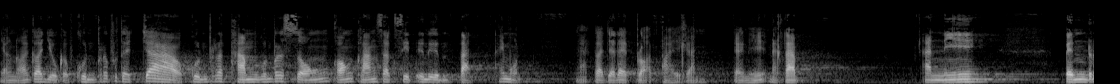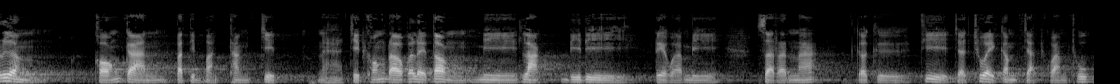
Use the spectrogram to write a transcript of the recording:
อย่างน้อยก็อยู่กับคุณพระพุทธเจ้า คุณพระธรรม คุณพระสงฆ์ของขลังศักดิ์สิทธิ์อื่นๆ ตัดให้หมดนะก็จะได้ปลอดภัยกัน อย่างนี้นะครับ อันนี้เป็นเรื่องของการปฏิบัติทางจิตนะจิตของเราก็เลยต้องมีหลักดีๆ เรียกว่ามีสารณะก็คือที่จะช่วยกำจัดความทุกข์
